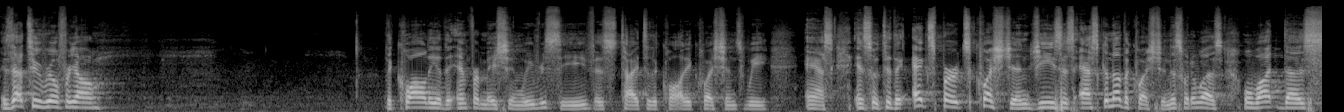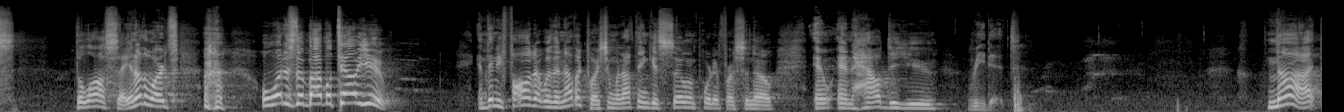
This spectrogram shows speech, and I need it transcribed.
Is that too real for y'all? The quality of the information we receive is tied to the quality of questions we ask. And so, to the expert's question, Jesus asked another question. This is what it was. Well, what does the law say? In other words, well, what does the Bible tell you? And then he followed up with another question, what I think is so important for us to know. And, and how do you read it? Not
